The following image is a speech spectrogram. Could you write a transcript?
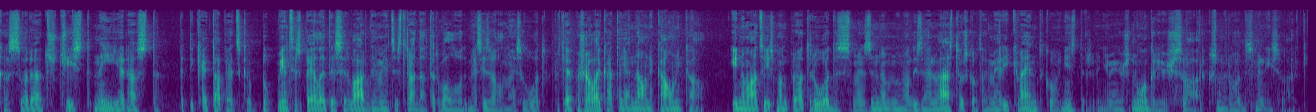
kas varētu šķist neierasta. Bet tikai tāpēc, ka nu, viens ir spēlēties ar vārdiem, viens ir strādāt ar valodu, mēs izvēlamies otru. Bet tajā pašā laikā tajā nav nekā unikāla. Inovācijas, manuprāt, rodas. Mēs zinām nu, no dizaina vēstures, kaut vai Mērija Kventa, ko viņa izdara. Viņa vienkārši nogriež svārkus un rodas minisvārki.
